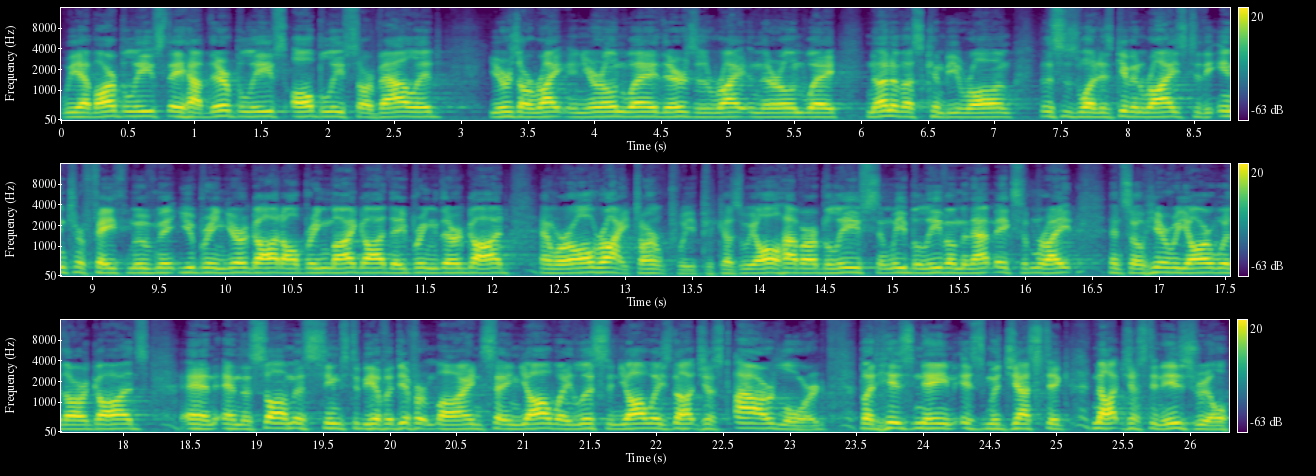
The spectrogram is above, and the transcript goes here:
We have our beliefs, they have their beliefs. All beliefs are valid. Yours are right in your own way, theirs is right in their own way. None of us can be wrong. This is what has given rise to the interfaith movement. You bring your God, I'll bring my God, they bring their God, and we're all right, aren't we? Because we all have our beliefs and we believe them, and that makes them right. And so here we are with our gods, and, and the psalmist seems to be of a different mind, saying, Yahweh, listen, Yahweh's not just our Lord, but his name is majestic, not just in Israel,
